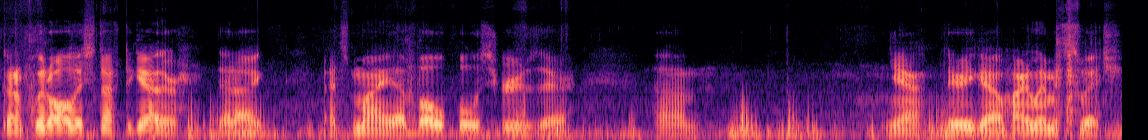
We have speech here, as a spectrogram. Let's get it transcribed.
gonna put all this stuff together that I, that's my uh, bowl full of screws there. Um, yeah, there you go. High limit switch.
